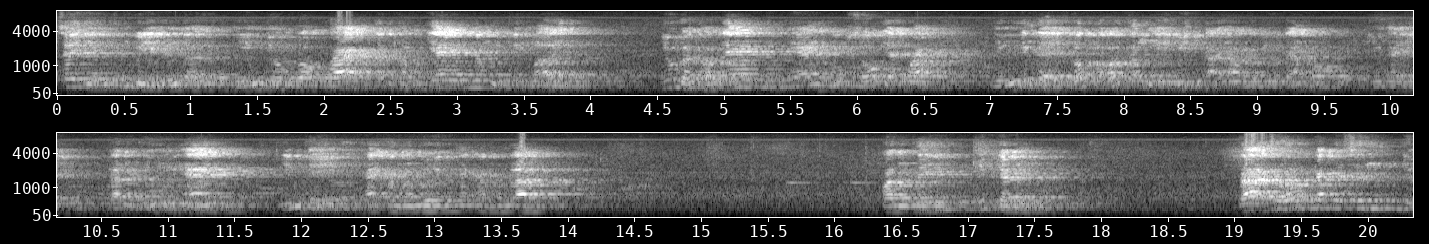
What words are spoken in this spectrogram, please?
xây dựng chính quyền điện tử, nhiệm vụ đột phá của tỉnh Hậu Giang trong điều kiện mới. Du lịch Hậu Giang thực hiện một số giải pháp, những vấn đề cốt lõi trong nghị quyết đại hội đại biểu đảng bộ dự thị lần thứ 12 nhiệm kỳ 2020-2025 phần thi thuyết trình các thí sinh dự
